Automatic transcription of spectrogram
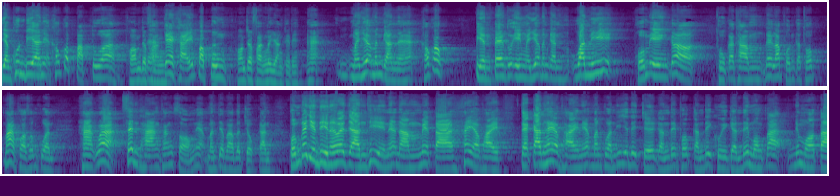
อย่างคุณเบียร์เนี่ยเขาก็ปรับตัวพร้อมจะฟังนแก้ไขปรับปรุงพร้อมจะฟังหรือยังทีนี้ฮะมาเยอะเหมือนกันนะฮะเขาก็เปลี่ยนแปลงตัวเองมาเยอะเหมือนกัน วันนี้ผมเองก็ถูกกระทำได้รับผลกระทบมากพอสมควร หากว่าเส้นทางทั้งสองเนี่ยมันจะมาบรรจบกัน ผมก็ยินดีนะว่าอาจารย์ที่แนะนำเมตตาให้อภัย แต่การให้อภัยเนี่ยมันควรที่จะได้เจอกันได้พบกันได้คุยกันได้มองตาได้มองตา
